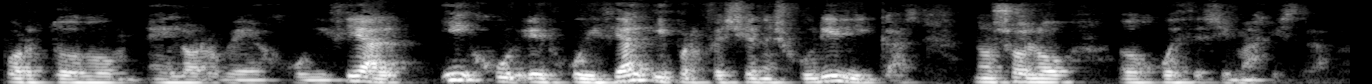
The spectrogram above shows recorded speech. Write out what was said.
por todo el orbe judicial y, judicial y profesiones jurídicas, no solo jueces y magistrados.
